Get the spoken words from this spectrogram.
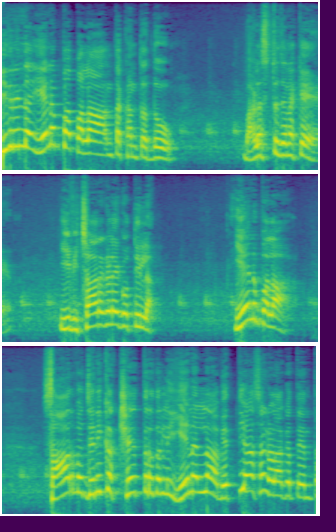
ಇದರಿಂದ ಏನಪ್ಪ ಫಲ ಅಂತಕ್ಕಂಥದ್ದು? ಬಹಳಷ್ಟು ಜನಕ್ಕೆ ಈ ವಿಚಾರಗಳೇ ಗೊತ್ತಿಲ್ಲ. ಏನು ಫಲ? ಸಾರ್ವಜನಿಕ ಕ್ಷೇತ್ರದಲ್ಲಿ ಏನೆಲ್ಲ ವ್ಯತ್ಯಾಸಗಳಾಗತ್ತೆ ಅಂತ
